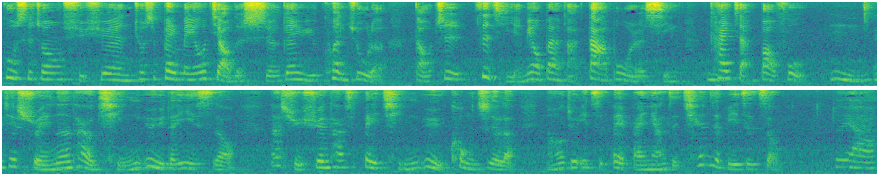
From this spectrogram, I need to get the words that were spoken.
故事中许宣就是被没有脚的蛇跟鱼困住了，导致自己也没有办法大步而行，开展抱负。嗯，而且水呢，它有情欲的意思哦。那许宣他是被情欲控制了，然后就一直被白娘子牵着鼻子走。对啊，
